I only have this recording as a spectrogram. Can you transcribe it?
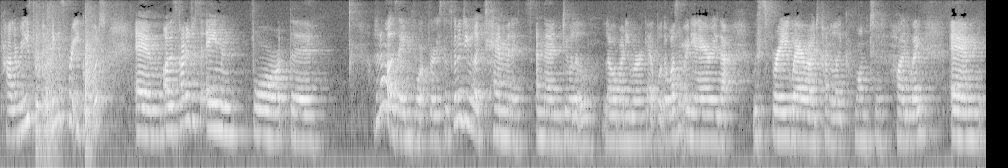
calories, which I think is pretty good. Um, I was kind of just aiming for the I don't know what I was aiming for at first. I was going to do like 10 minutes and then do a little lower body workout, but there wasn't really an area that was free where I'd kind of like want to hide away. Um,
